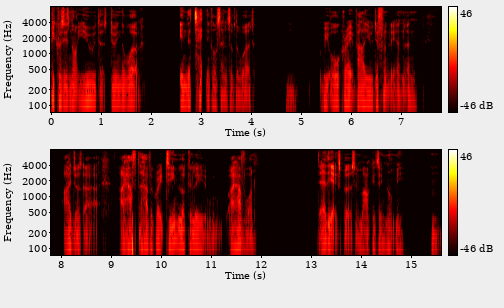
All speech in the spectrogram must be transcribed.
because it's not you that's doing the work in the technical sense of the word. Mm. We all create value differently, and, and I just uh, I have to have a great team. Luckily, I have one. They're the experts in marketing, not me. Hmm.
